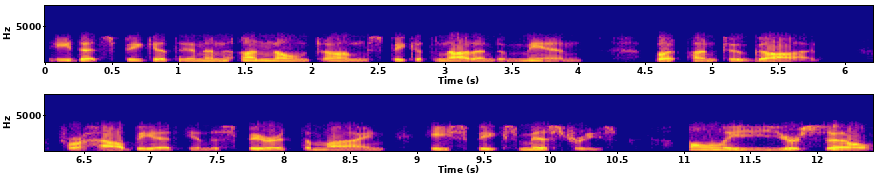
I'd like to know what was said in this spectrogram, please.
He that speaketh in an unknown tongue speaketh not unto men, but unto God. For howbeit in the spirit, the mind, he speaks mysteries. Only yourself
